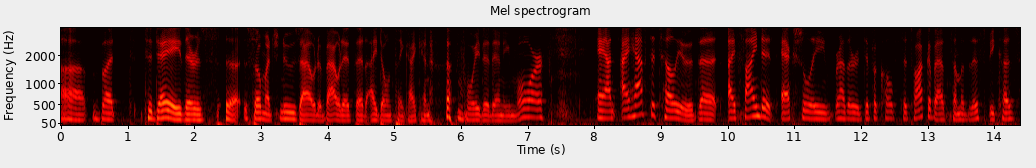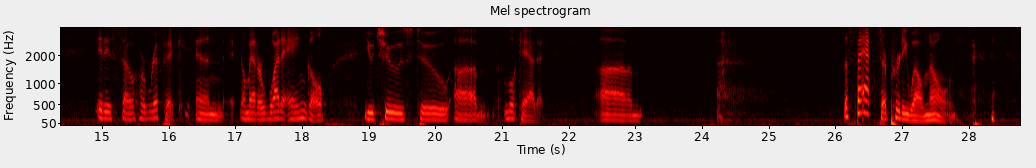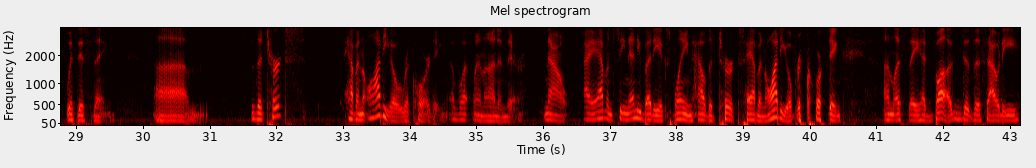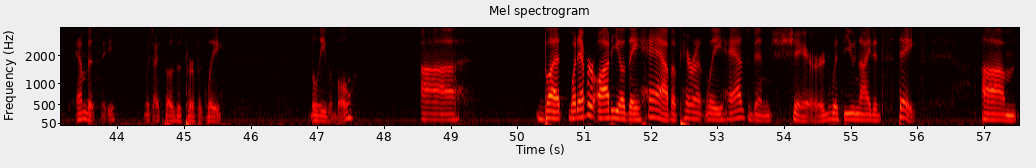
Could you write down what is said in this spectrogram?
Uh, but today there's uh, so much news out about it that I don't think I can avoid it anymore. And I have to tell you that I find it actually rather difficult to talk about some of this because it is so horrific, and no matter what angle you choose to um, look at it. Um, the facts are pretty well known with this thing. Um, the Turks have an audio recording of what went on in there. Now, I haven't seen anybody explain how the Turks have an audio recording unless they had bugged the Saudi embassy, which I suppose is perfectly believable. Uh, but whatever audio they have apparently has been shared with the United States. Um,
